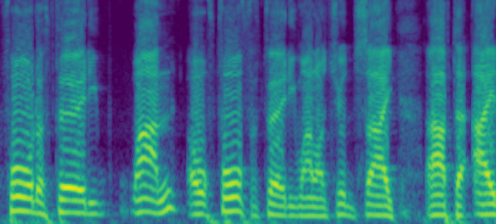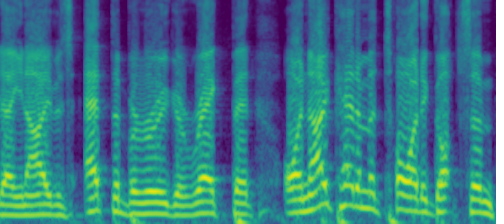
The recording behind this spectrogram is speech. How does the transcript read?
4 to 31, or 4 for 31, I should say, after 18 overs at the Barooga Rec. But I know Katamatite got some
